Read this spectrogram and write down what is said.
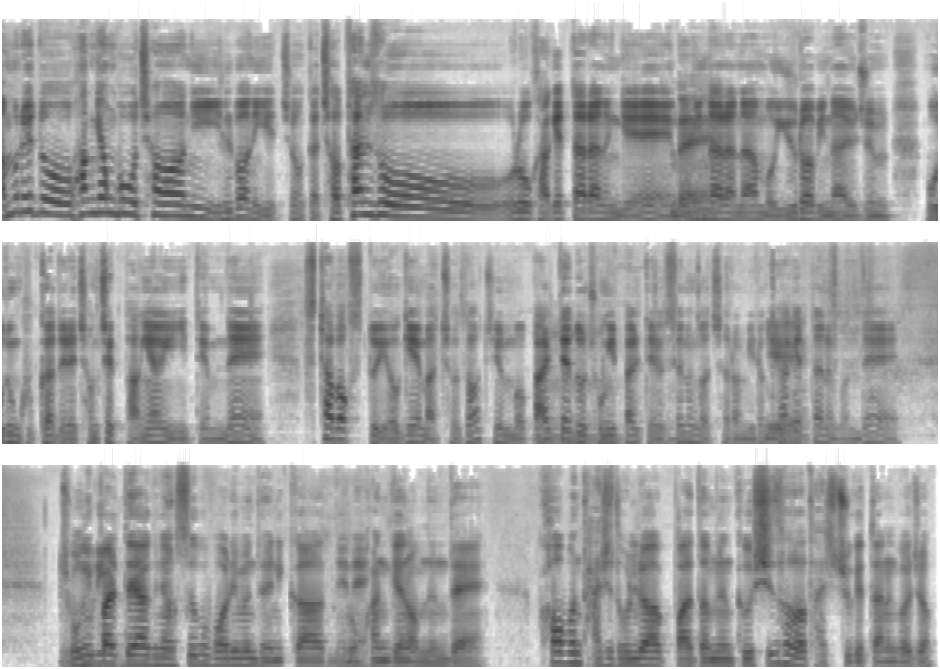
아무래도 환경보호 차원이 1번이겠죠. 그러니까 저탄소로 가겠다라는 게 네. 우리나라나 뭐 유럽이나 요즘 모든 국가들의 정책 방향이기 때문에 스타벅스도 여기에 맞춰서 지금 뭐 빨대도 종이 빨대를 쓰는 것처럼 이렇게 예. 하겠다는 건데 종이 빨대야 그냥 쓰고 버리면 되니까 뭐. 관계는 없는데 컵은 다시 돌려받으면 그거 씻어서 다시 주겠다는 거죠.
